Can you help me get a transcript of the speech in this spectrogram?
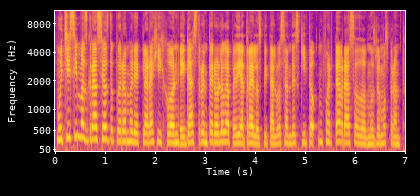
Muchísimas gracias, doctora María Clara Gijón, eh, gastroenteróloga pediatra del Hospital Bozán de Esquito. Un fuerte abrazo, doc. Nos vemos pronto.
